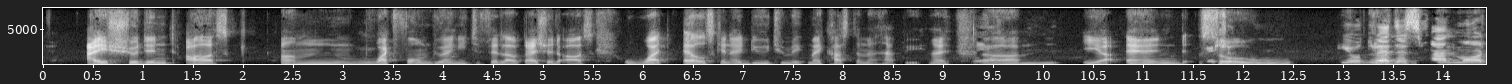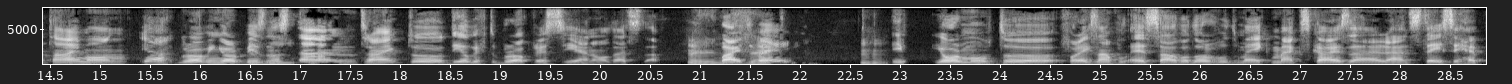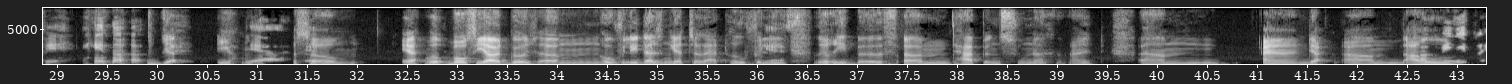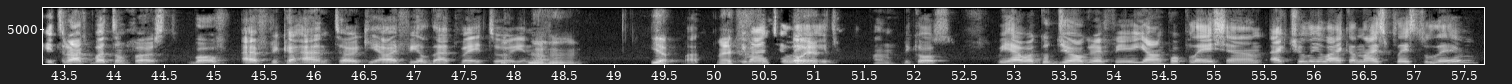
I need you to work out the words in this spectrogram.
I shouldn't ask um what form do i need to fill out i should ask what else can i do to make my customer happy right Yeah. um yeah and You should. so You'd rather spend more time on yeah growing your business Mhm. than trying to deal with the bureaucracy and all that stuff. By the way, Mhm. if your move to, for example, El Salvador would make Max Keiser and Stacy happy, you know? yeah yeah mm, Yeah, yeah, so yeah we'll, we'll see how it goes um hopefully it doesn't get to that hopefully yes, the rebirth um happens sooner right um and yeah, um, I'll. we need to hit rock bottom first. Both Africa and Turkey, I feel that way too, you know. Mhm. Yeah. But eventually Oh yeah. it's fun because we have a good geography, young population, actually like a nice place to live.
